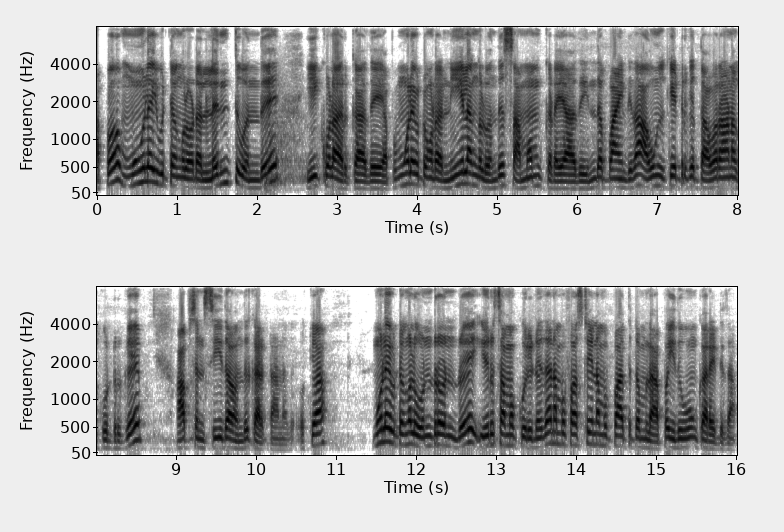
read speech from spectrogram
அப்போது மூளை விட்டங்களோட லென்த்து வந்து ஈக்குவலாக இருக்காது. அப்போ மூளை விட்டங்களோட நீளங்கள் வந்து சமம் கிடையாது. இந்த பாயிண்ட் தான் அவங்க கேட்டிருக்க தவறான கூட்டுருக்கு ஆப்ஷன் சி தான் வந்து கரெக்டானது ஓகே மூளைவிட்டங்கள் ஒன்றொன்று இரு சம தான் நம்ம ஃபஸ்ட்டே நம்ம பார்த்துட்டோம்ல. அப்போ இதுவும் கரெக்டு தான்.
